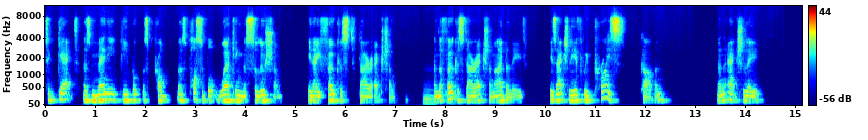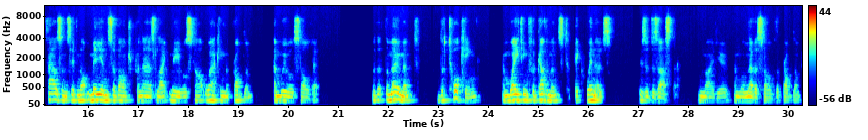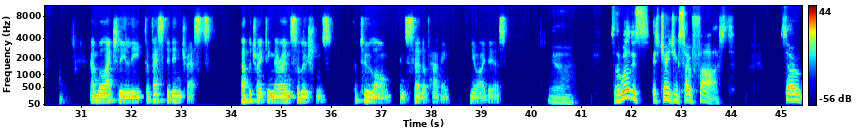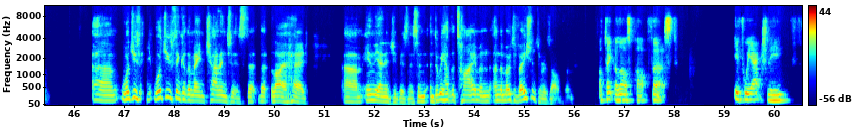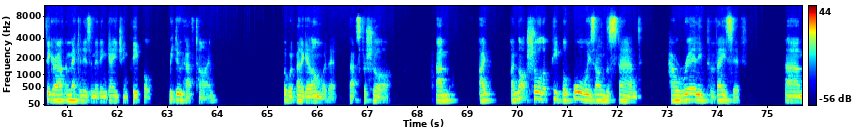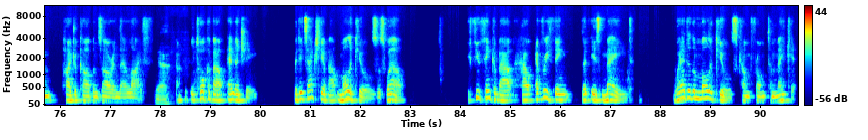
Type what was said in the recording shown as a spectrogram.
to get as many people as, prob- as possible working the solution in a focused direction. Mm. And the focused direction, I believe, is actually if we price carbon, then actually thousands, if not millions, of entrepreneurs like me will start working the problem and we will solve it. But at the moment, the talking and waiting for governments to pick winners is a disaster, in my view, and will never solve the problem and will actually lead to vested interests perpetrating their own solutions for too long instead of having new ideas. Yeah. So the world is is changing so fast. So um, what do you what do you think are the main challenges that that lie ahead um, in the energy business, and, and do we have the time and, and the motivation to resolve them? I'll take the last part first. If we actually figure out a mechanism of engaging people, we do have time but we'd better get on with it. That's for sure. Um, I, I'm not sure that people always understand how really pervasive um, hydrocarbons are in their life. Yeah. We talk about energy, but it's actually about molecules as well. If you think about how everything that is made, where do the molecules come from to make it?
